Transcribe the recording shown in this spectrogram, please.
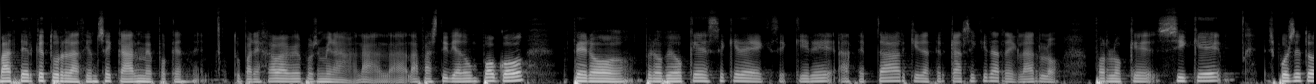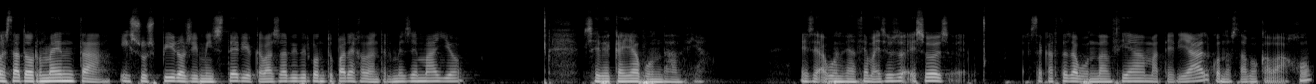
va a hacer que tu relación se calme, porque tu pareja va a ver, pues mira, la, ha fastidiado un poco, pero, pero veo que se quiere, se quiere aceptar, quiere acercarse y quiere arreglarlo. Por lo que sí que después de toda esta tormenta y suspiros y misterio que vas a vivir con tu pareja durante el mes de mayo, se ve que hay abundancia. Es abundancia, eso, eso es, esta carta es abundancia material cuando está boca abajo,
